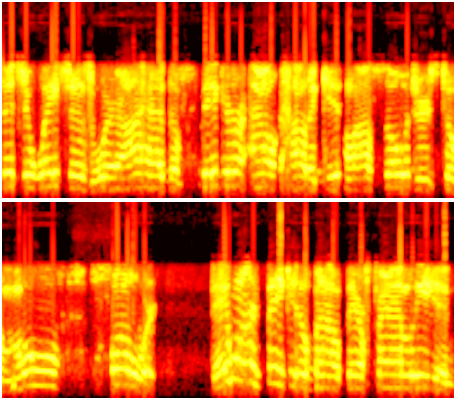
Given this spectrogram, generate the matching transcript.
situations where I had to figure out how to get my soldiers to move forward. They weren't thinking about their family and,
